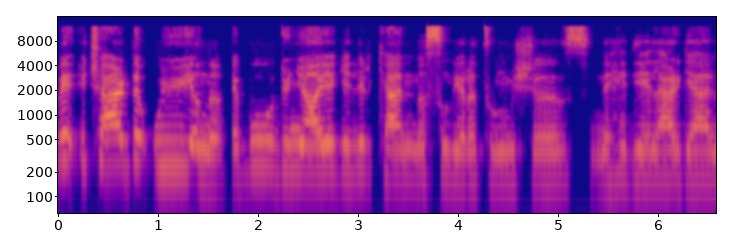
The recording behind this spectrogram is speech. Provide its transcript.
ve içeride uyuyanı, e, bu dünyaya gelirken nasıl yaratılmışız, ne hediyeler gel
